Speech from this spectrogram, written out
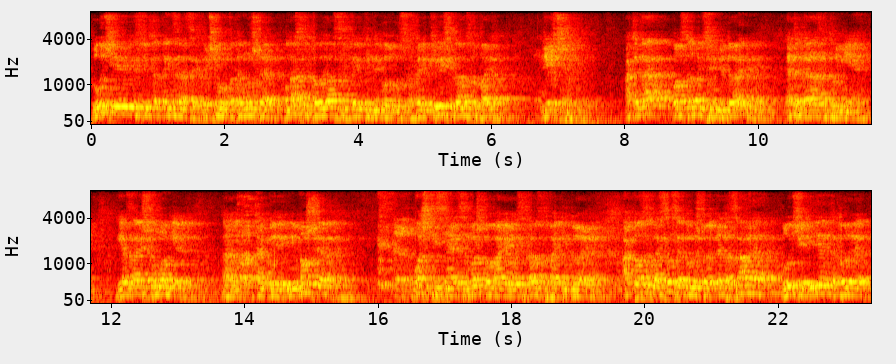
лучшие люди в своих организациях. Почему? Потому что у нас предполагался коллективный конкурс, а в коллективе всегда выступать легче. А когда он становится индивидуальным, это гораздо труднее. Я знаю, что многие э, как бы немножко э, может стесняется, может побаивается, да, выступать индивидуально. А кто согласился, я думаю, что это самые лучшие лидеры, которые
